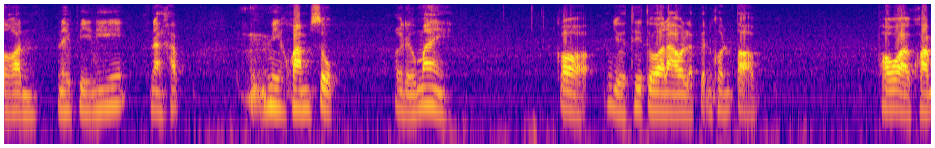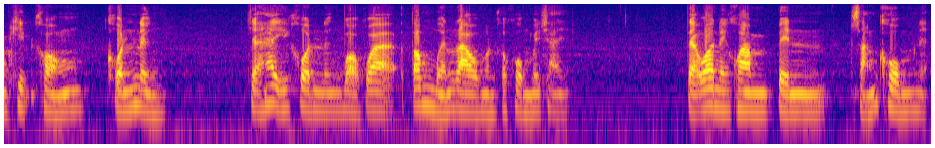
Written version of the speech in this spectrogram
ฎอนในปีนี้นะครับ มีความสุขหรือไม่ ก็อยู่ที่ตัวเราแหละเป็นคนตอบ เพราะว่าความคิดของคนหนึ่ง จะให้อีกคนหนึ่งบอกว่าต้องเหมือนเรามันก็คงไม่ใช่ แต่ว่าในความเป็นสังคมเนี่ย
